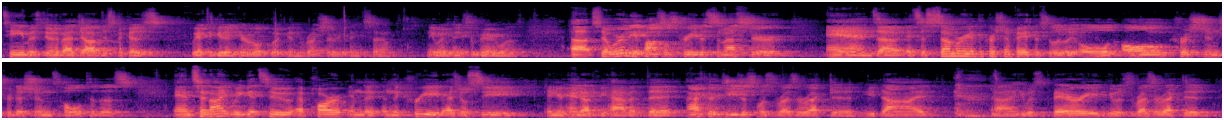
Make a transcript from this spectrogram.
team is doing a bad job, just because we have to get in here real quick and rush everything. So, anyway, thanks for bearing with us. Uh, so, we're in the Apostles' Creed this semester, and uh, it's a summary of the Christian faith that's really, really old. All Christian traditions hold to this. And tonight we get to a part in the, in the creed, as you'll see in your handout if you have it, that after Jesus was resurrected, he died, uh, he was buried, he was resurrected,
